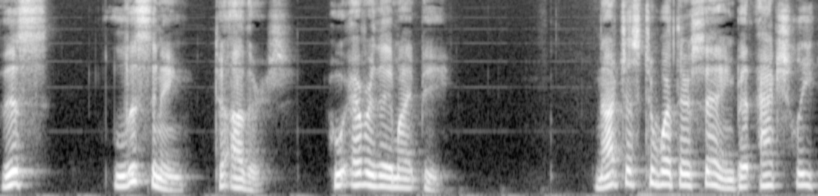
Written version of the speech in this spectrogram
this listening to others, whoever they might be, not just to what they're saying, but actually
